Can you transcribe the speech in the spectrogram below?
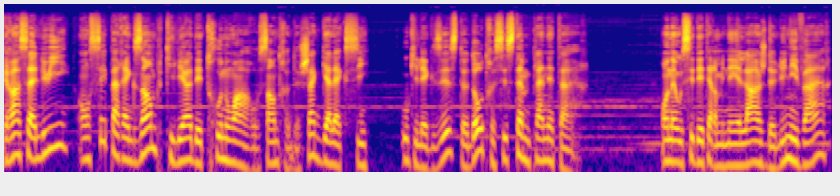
Grâce à lui, on sait par exemple qu'il y a des trous noirs au centre de chaque galaxie ou qu'il existe d'autres systèmes planétaires. On a aussi déterminé l'âge de l'univers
